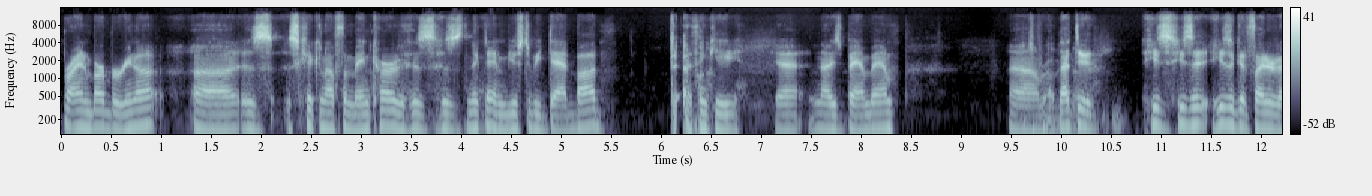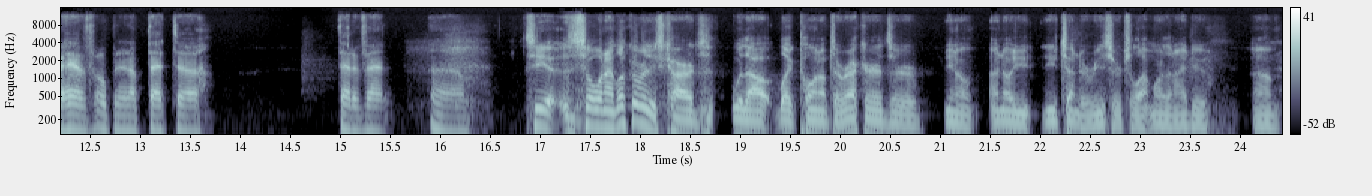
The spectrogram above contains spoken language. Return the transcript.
Bryan Barberena uh, is is kicking off the main card. His his nickname used to be Dad Bod. I think he yeah now he's Bam Bam. Um, that better. dude, he's he's a he's a good fighter to have opening up that uh, that event. Um, See, so when I look over these cards without like pulling up the records or you know, I know you you tend to research a lot more than I do. Um,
